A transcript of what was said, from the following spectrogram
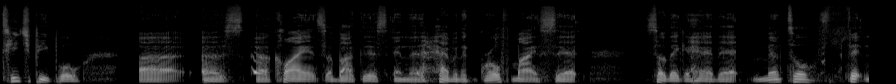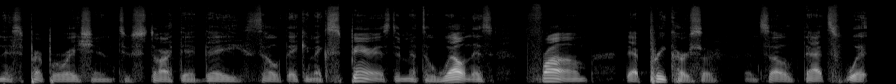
teach people, uh, as uh, clients, about this and the, having a growth mindset so they can have that mental fitness preparation to start their day so they can experience the mental wellness from that precursor. And so that's what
